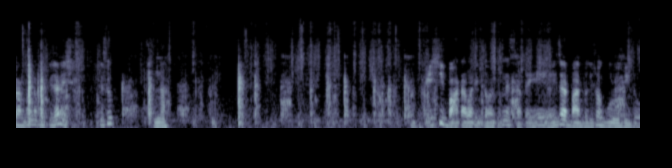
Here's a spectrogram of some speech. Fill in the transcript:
রান্না করতে জানিস? কিছু? না। বেশি বাটাবাটি দরকার সাথে এই হয়ে যায় বাদ বাকি সব গুঁড়ো দেবো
